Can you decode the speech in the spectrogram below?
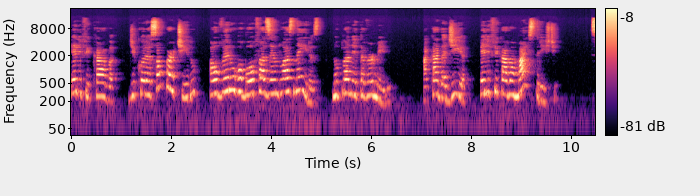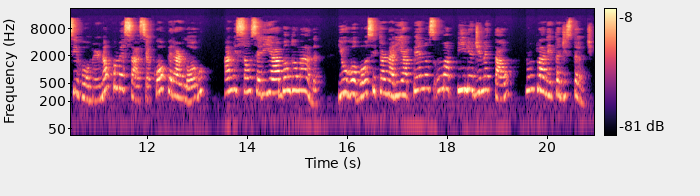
Ele ficava de coração partido ao ver o robô fazendo asneiras no planeta vermelho. A cada dia, ele ficava mais triste. Se Homer não começasse a cooperar logo, a missão seria abandonada e o robô se tornaria apenas uma pilha de metal num planeta distante.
